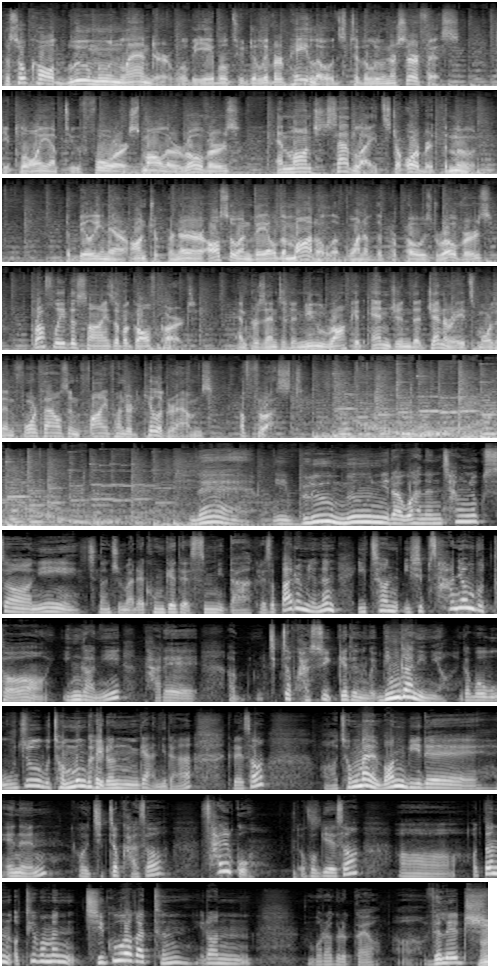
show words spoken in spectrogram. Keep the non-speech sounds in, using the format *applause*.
The so called Blue Moon lander will be able to deliver payloads to the lunar surface, deploy up to four smaller rovers, and launch satellites to orbit the moon. The billionaire entrepreneur also unveiled a model of one of the proposed rovers, roughly the size of a golf cart, and presented a new rocket engine that generates more than 4,500 kilograms of thrust. 네, 이 블루 문이라고 하는 착륙선이 지난 주말에 공개됐습니다. 그래서 빠르면은 2024년부터 인간이 달에 어, 직접 갈 수 있게 되는 거예요. 민간인이요. 그러니까 뭐 우주 전문가 이런 게 아니라 그래서 어, 정말 먼 미래에는 거기 직접 가서 살고 또 거기에서 어, 어떤 어떻게 보면 지구와 같은 이런 뭐라 그럴까요? 어, village,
